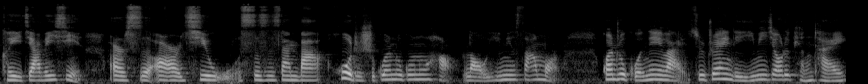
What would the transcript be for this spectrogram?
可以加微信二四二二七五四四三八，或者是关注公众号“老移民 Summer”，关注国内外最专业的移民交流平台，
